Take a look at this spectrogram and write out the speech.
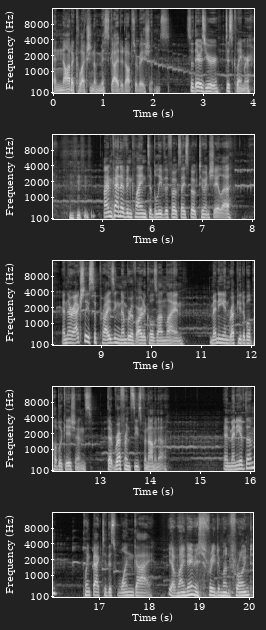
and not a collection of misguided observations. So there's your disclaimer. I'm kind of inclined to believe the folks I spoke to in Xela, and there are actually a surprising number of articles online, many in reputable publications, that reference these phenomena. And many of them point back to this one guy. Yeah, my name is Friedemann Freund.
